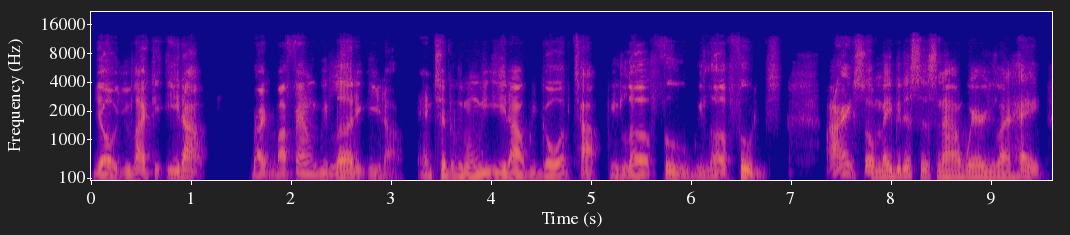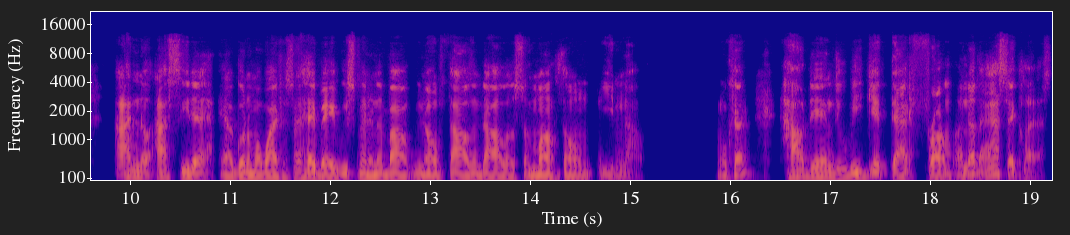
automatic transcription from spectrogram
Yo, you like to eat out right? My family, we love to eat out. And typically when we eat out, we go up top. We love food. We love foodies. All right. So maybe this is now where you're like, hey, I know I see that. I go to my wife and say, hey, babe, we're spending about, you know, thousand dollars a month on eating out. Okay. How then do we get that from another asset class?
